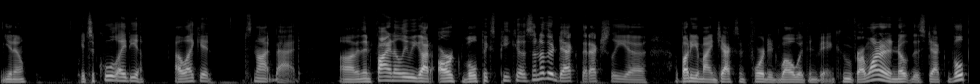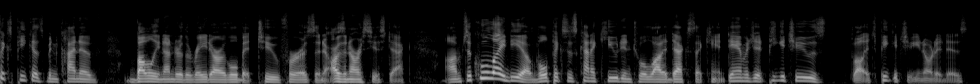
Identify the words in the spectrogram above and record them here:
You know, it's a cool idea. I like it. It's not bad. Um, and then finally, we got Arc Vulpix Pika. It's another deck that actually uh, a buddy of mine, Jackson Ford, did well with in Vancouver. I wanted to note this deck. Vulpix Pika has been kind of bubbling under the radar a little bit too for as an, as an Arceus deck. Um, it's a cool idea. Vulpix is kind of cued into a lot of decks that can't damage it. Pikachu is, well, it's Pikachu, you know what it is.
